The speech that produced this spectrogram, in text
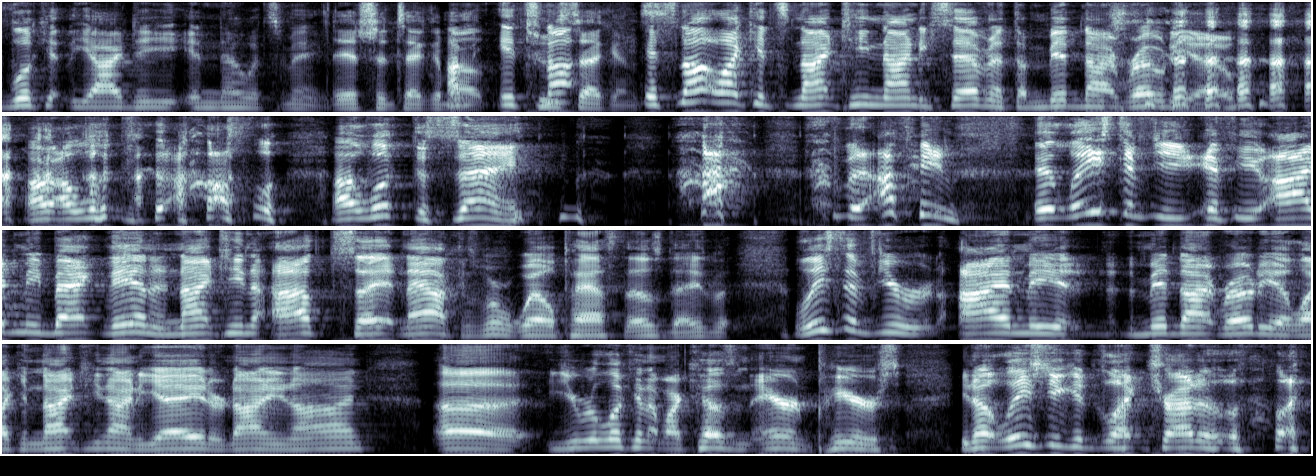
look at the ID and know it's me? It should take I about mean, it's two not, seconds. It's not like it's 1997 at the Midnight Rodeo. I, I look, I look, I look the same. but I mean, at least if you if you eyed me back then in 19, I'll say it now because we're well past those days. But at least if you're eyeing me at the Midnight Rodeo like in 1998 or 99, uh, you were looking at my cousin Aaron Pierce. You know, at least you could like try to like.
